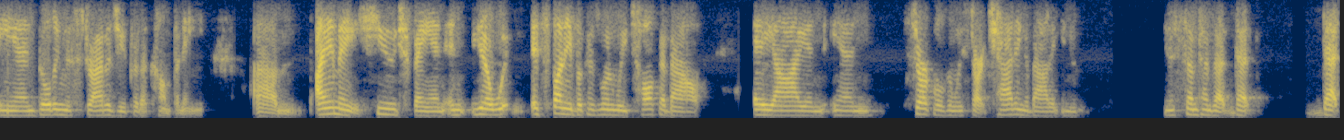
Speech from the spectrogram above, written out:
and building the strategy for the company. Um, I am a huge fan, and you know it's funny because when we talk about AI in, in circles and we start chatting about it, you know, you know sometimes that that that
